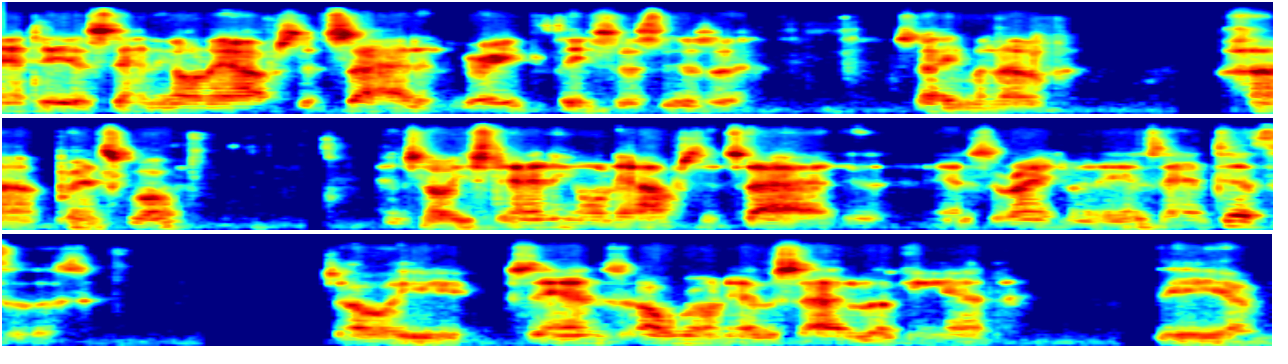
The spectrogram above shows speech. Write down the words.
Anti is standing on the opposite side in Greek. Thesis is a statement of uh, principle. And so he's standing on the opposite side. His arrangement is antithesis. So he stands over on the other side looking at the um,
